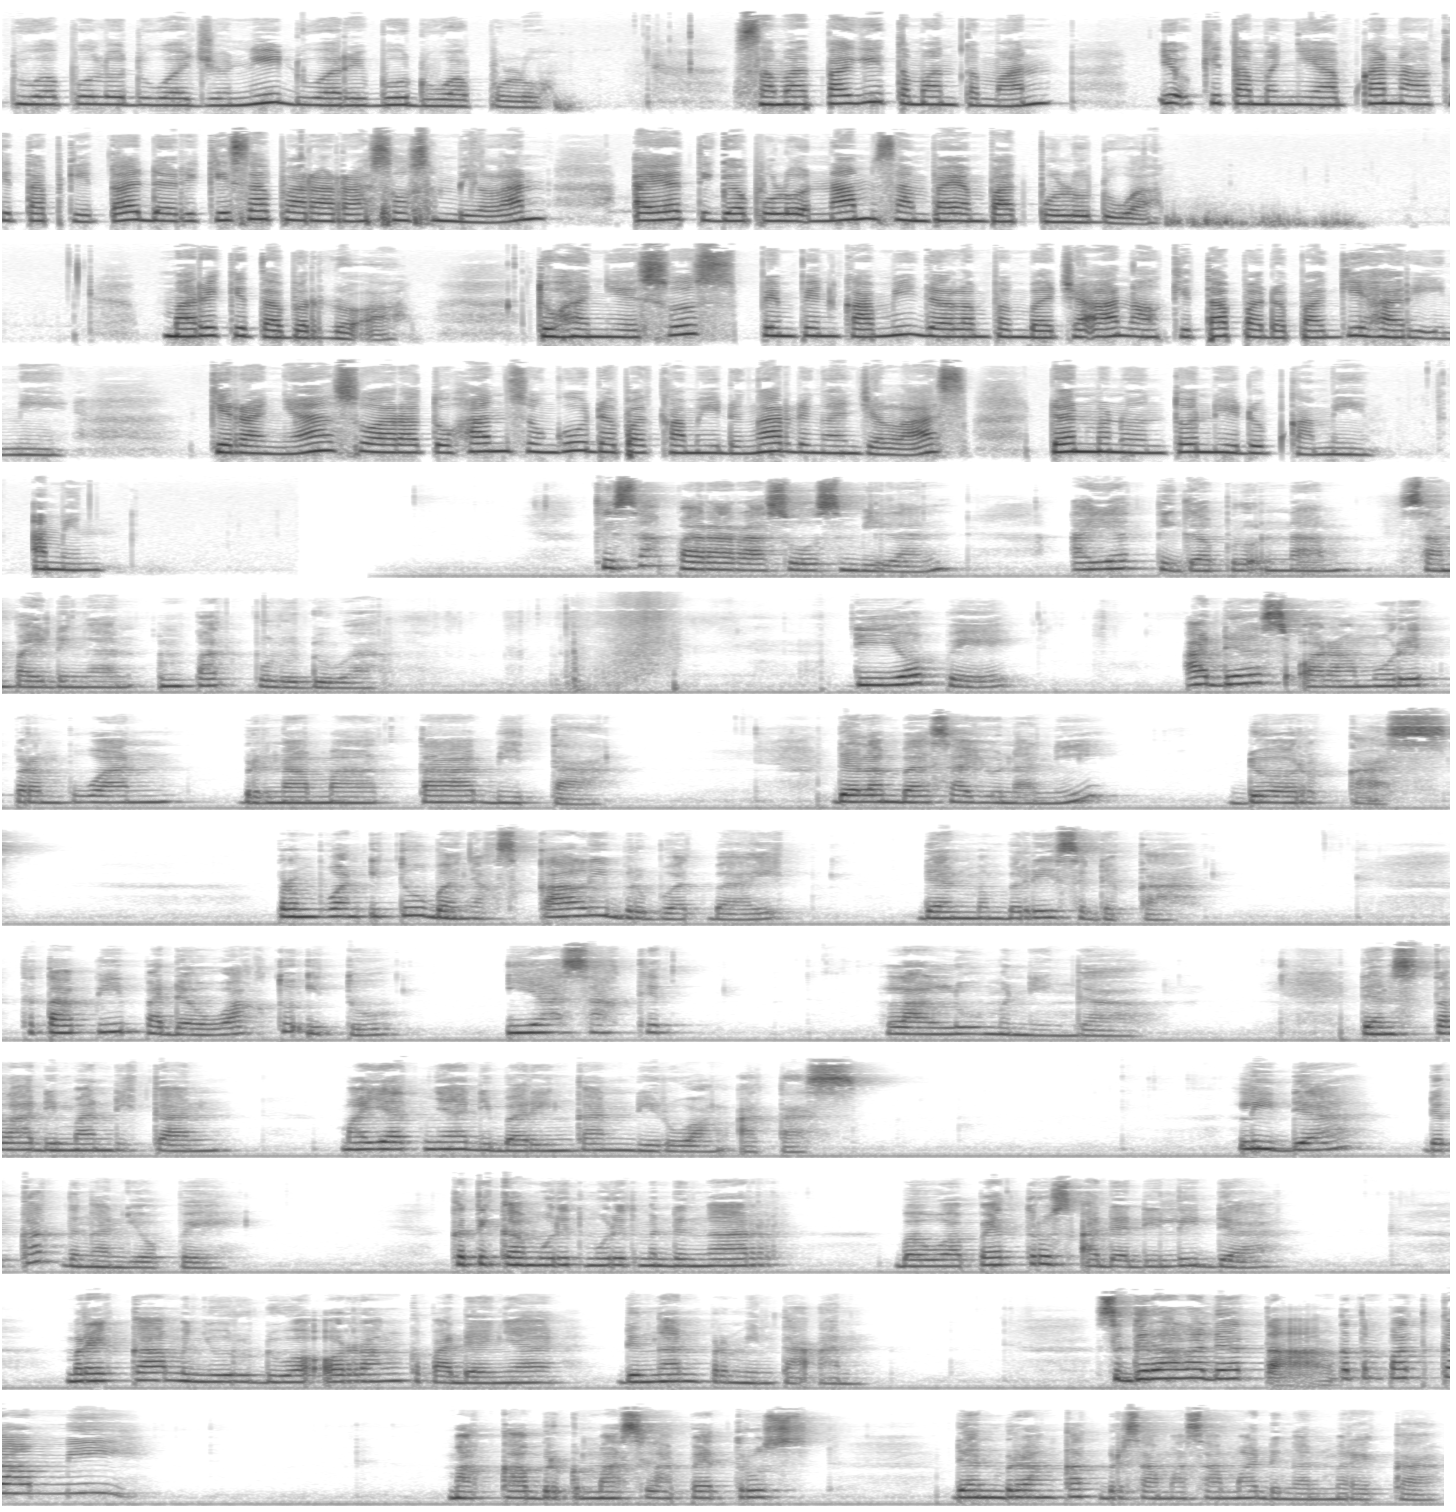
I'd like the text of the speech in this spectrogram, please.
22 Juni 2020 Selamat pagi teman-teman. Yuk kita menyiapkan Alkitab kita dari Kisah Para Rasul 9 ayat 36 sampai 42. Mari kita berdoa. Tuhan Yesus, pimpin kami dalam pembacaan Alkitab pada pagi hari ini. Kiranya suara Tuhan sungguh dapat kami dengar dengan jelas dan menuntun hidup kami. Amin. Kisah Para Rasul 9 ayat 36 sampai dengan 42. Di Yope ada seorang murid perempuan bernama Tabita. Dalam bahasa Yunani, Dorcas. Perempuan itu banyak sekali berbuat baik dan memberi sedekah. Tetapi pada waktu itu ia sakit lalu meninggal. Dan setelah dimandikan, mayatnya dibaringkan di ruang atas. Lida dekat dengan Yope. Ketika murid-murid mendengar bahwa Petrus ada di Lida, mereka menyuruh dua orang kepadanya dengan permintaan. Segeralah datang ke tempat kami. Maka berkemaslah Petrus dan berangkat bersama-sama dengan mereka.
